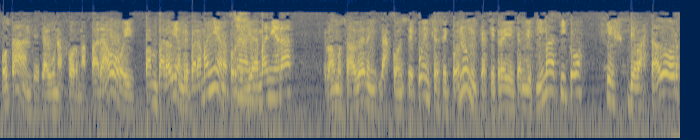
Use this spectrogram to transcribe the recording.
votantes de alguna forma, para hoy, pan para hoy, hambre para mañana, porque Claro. el día de mañana vamos a ver las consecuencias económicas que trae el cambio climático, que es devastador.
